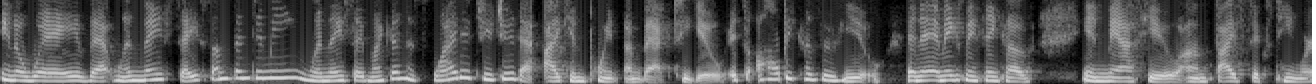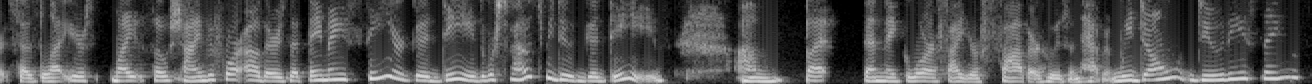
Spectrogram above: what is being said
in a way that when they say something to me, when they say, My goodness, why did you do that? I can point them back to you. It's all because of you. And it makes me think of in Matthew um, 5 16, where it says, Let your light so shine before others that they may see your good deeds. We're supposed to be doing good deeds. Um, but then they glorify your Father who is in heaven. We don't do these things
